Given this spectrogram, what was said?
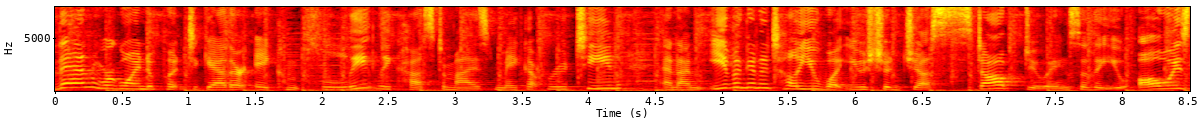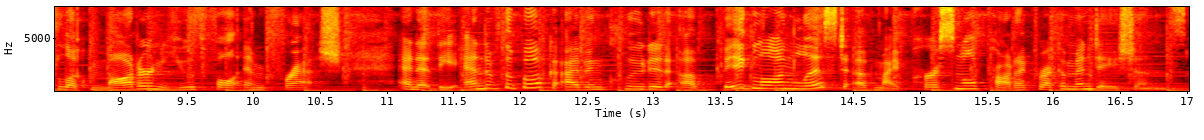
Then we're going to put together a completely customized makeup routine, and I'm even going to tell you what you should just stop doing so that you always look modern, youthful, and fresh. And at the end of the book, I've included a big long list of my personal product recommendations.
